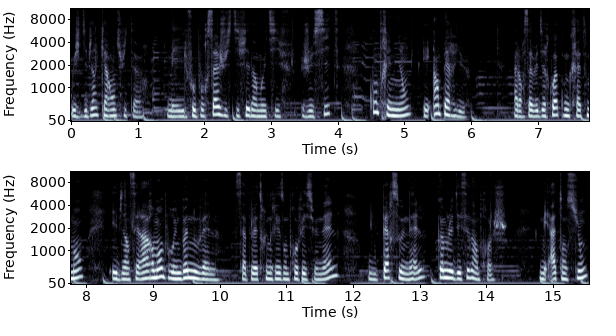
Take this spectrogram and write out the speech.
Oui, je dis bien 48 heures. Mais il faut pour ça justifier d'un motif, je cite, contraignant et impérieux. Alors ça veut dire quoi concrètement? Eh bien c'est rarement pour une bonne nouvelle. Ça peut être une raison professionnelle ou personnelle, comme le décès d'un proche. Mais attention,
